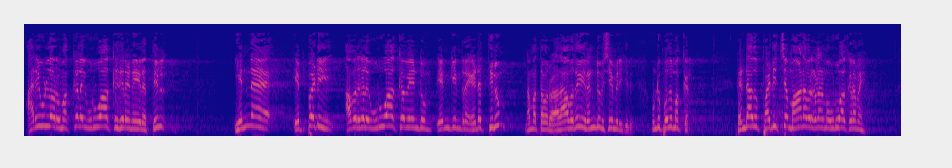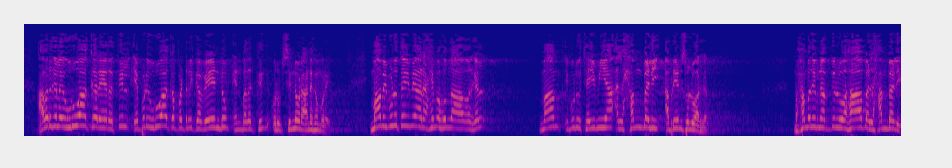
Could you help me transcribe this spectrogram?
அறிவுள்ள ஒரு மக்களை உருவாக்குகிற நேரத்தில் என்ன எப்படி அவர்களை உருவாக்க வேண்டும் என்கின்ற இடத்திலும் நம்ம தவறு. அதாவது ரெண்டு விஷயம் இருக்குது. ஒன்று பொதுமக்கள். ரெண்டாவது படித்த மாணவர்களை நம்ம உருவாக்குறோமே. அவர்களை உருவாக்க நேரத்தில் எப்படி உருவாக்கப்பட்டிருக்க வேண்டும் என்பதற்கு ஒரு சின்ன ஒரு அணுகுமுறை. இமாம் இபுனு தைமியா ரஹிமஹுல்லா அவர்கள் இமாம் இபுனு தைமியா அல் ஹம்பலி அப்படின்னு சொல்லுவார்கள். Muhammad ibn Abdul Wahhab Al Hanbali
